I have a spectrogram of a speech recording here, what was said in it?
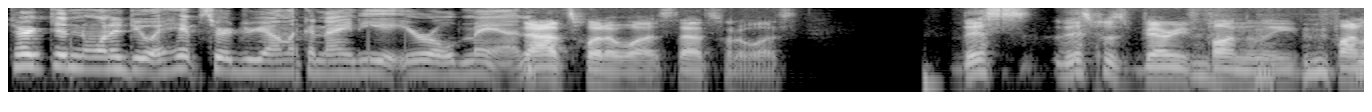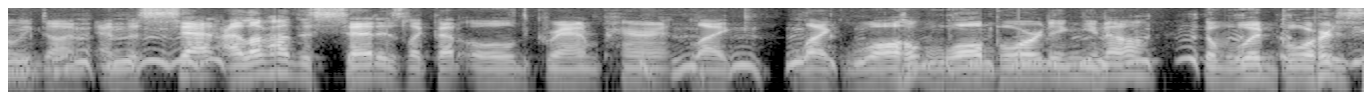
Turk didn't want to do a hip surgery on like a 98 year old man. That's what it was. That's what it was. This this was very funnily funnily done, and the set. I love how the set is like that old grandparent like like wall wall boarding, you know, the wood boards,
